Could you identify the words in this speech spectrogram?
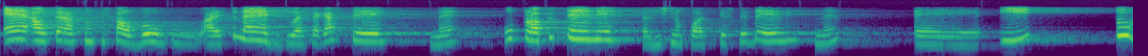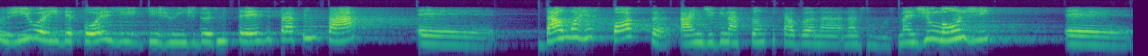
é a operação que salvou o AF Neves, o FHC, né? o próprio Temer, a gente não pode esquecer dele, né? É, e surgiu aí depois de, de junho de 2013 para tentar é, dar uma resposta à indignação que estava na, nas ruas, mas de longe é,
